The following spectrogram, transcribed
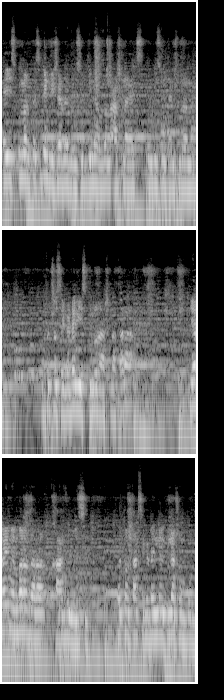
এই স্কুলের প্রেসিডেন্ট হিসাবে রইসুদ্দিন একজন আসলা এক্স পুরানা। অথচ সেক্রেটারি স্কুলের আসলা তারা ইয়ারাই মেম্বারের দ্বারা কাজ হয়েছে। হয়তো তার সেক্রেটারি কিলার সম্পর্ক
